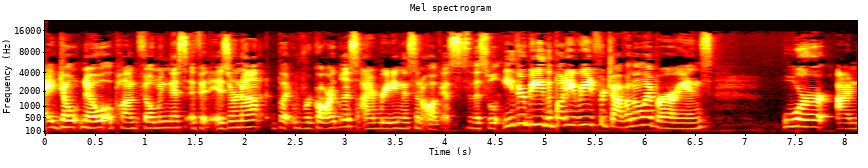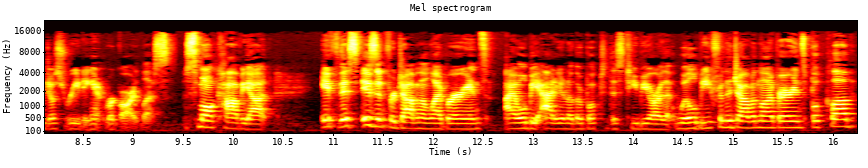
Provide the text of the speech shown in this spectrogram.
I don't know upon filming this if it is or not, but regardless, I'm reading this in August. So this will either be the buddy read for Job and the Librarians or I'm just reading it regardless. Small caveat, if this isn't for Job and the Librarians, I will be adding another book to this TBR that will be for the Job and the Librarians book club.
